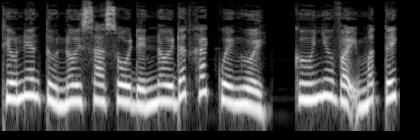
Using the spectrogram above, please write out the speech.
thiếu niên từ nơi xa xôi đến nơi đất khách quê người, cứ như vậy mất tích.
